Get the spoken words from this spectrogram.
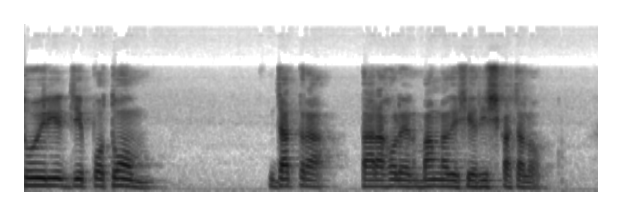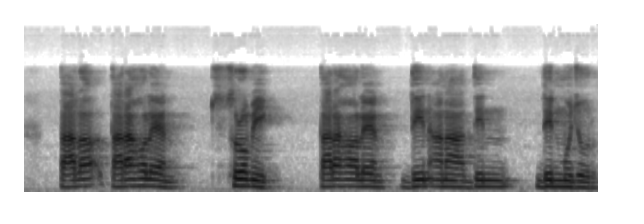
তৈরির যে প্রথম যাত্রা, তারা হলেন বাংলাদেশের রিক্সা চালক। তারা তারা হলেন শ্রমিক, তারা হলেন দিন আনা, দিন দিন মজুর।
